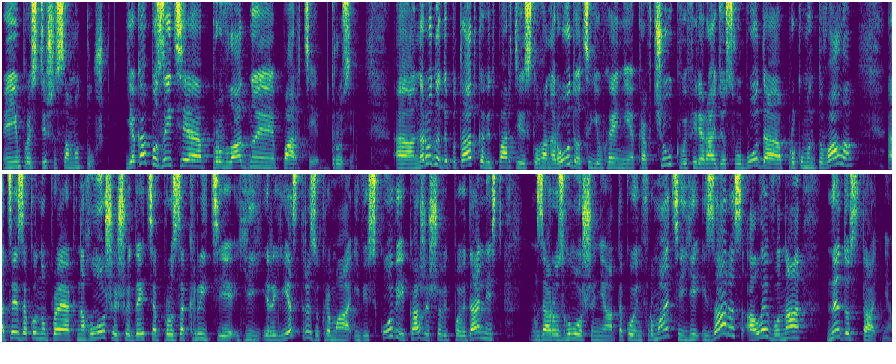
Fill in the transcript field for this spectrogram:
Їм простіше самотужки. Яка позиція провладної партії, друзі? Е, Народна депутатка від партії Слуга народу, це Євгенія Кравчук в ефірі Радіо Свобода прокоментувала е, цей законопроект. Наголошує, що йдеться про закриті її реєстри, зокрема і військові, і каже, що відповідальність за розголошення такої інформації є і зараз, але вона недостатня.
